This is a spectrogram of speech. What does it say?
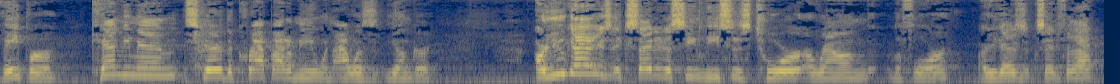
vapor. Candyman scared the crap out of me when I was younger. Are you guys excited to see Lisa's tour around the floor? Are you guys excited for that?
